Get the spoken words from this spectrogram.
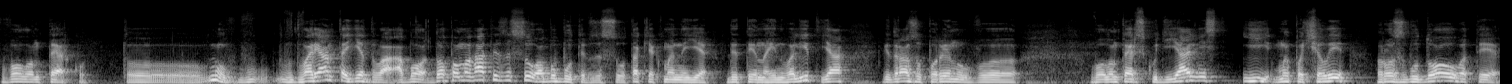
волонтерку. То ну, в- в- варіанти є два: або допомагати ЗСУ, або бути в ЗСУ. Так як в мене є дитина-інвалід, я відразу поринув в волонтерську діяльність, і ми почали розбудовувати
